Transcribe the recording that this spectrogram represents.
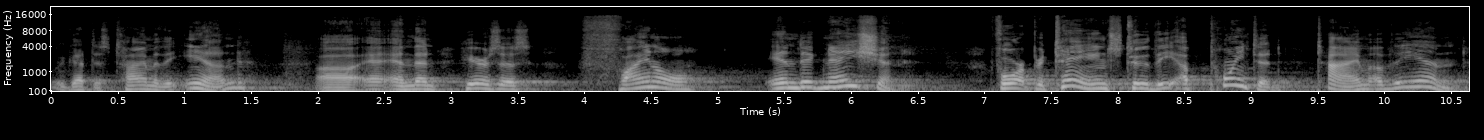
we've got this time of the end, uh, and, and then here's this final indignation, for it pertains to the appointed time of the end.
